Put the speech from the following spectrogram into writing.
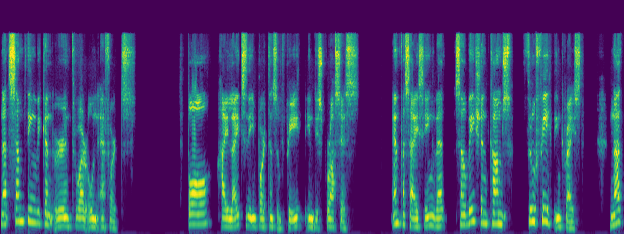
not something we can earn through our own efforts. Paul highlights the importance of faith in this process, emphasizing that salvation comes through faith in Christ, not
